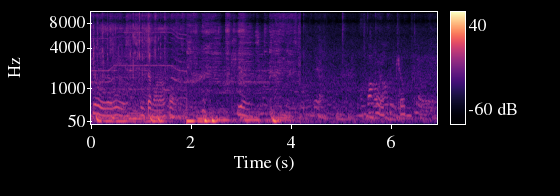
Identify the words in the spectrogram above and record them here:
귀여운 인형이 진짜 많아서 귀여워. 어, 귀엽다.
